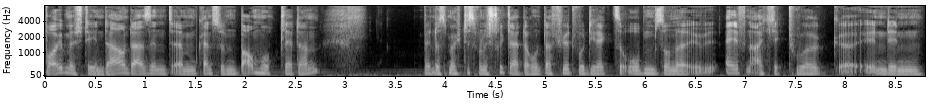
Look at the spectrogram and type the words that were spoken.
Bäume stehen da und da sind, ähm, kannst du einen Baum hochklettern. Wenn du es möchtest, wo eine Strickleiter runterführt, wo direkt so oben so eine Elfenarchitektur äh, in den,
